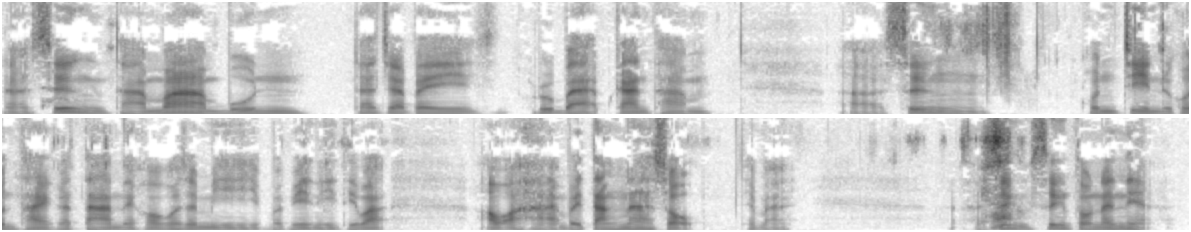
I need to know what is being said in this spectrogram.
นะซึ่งถามว่าบุญถ้าจะไปรูปแบบการทำเอ่อซึ่งคนจีนหรือคนไทยก็ตามเนี่ยเขาก็จะมีประเพณีที่ว่าเอาอาหารไปตั้งหน้าศพใช่ไหมเอ่อซึ่งซึ่งตรงนั้นเนี่ยเอ่อ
